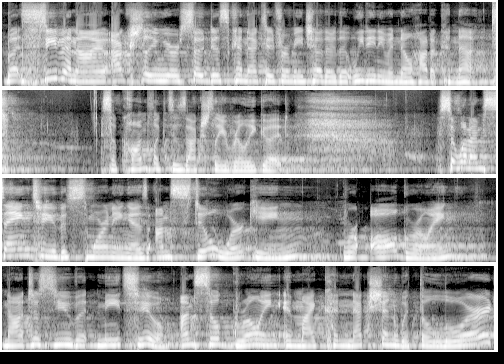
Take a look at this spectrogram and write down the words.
But Steve and I, actually, we were so disconnected from each other that we didn't even know how to connect. So conflict is actually really good. So, what I'm saying to you this morning is, I'm still working. We're all growing not just you, but me too. I'm still growing in my connection with the Lord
